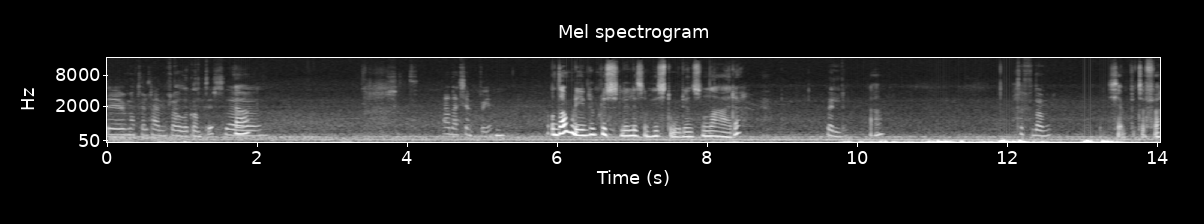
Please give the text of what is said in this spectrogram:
De måtte vel tegne fra alle kanter, så Ja. Shit. Ja, det er kjempegøy. Og da blir det plutselig liksom historien så nære. Veldig. Ja. Tøffe damer. Kjempetøffe.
